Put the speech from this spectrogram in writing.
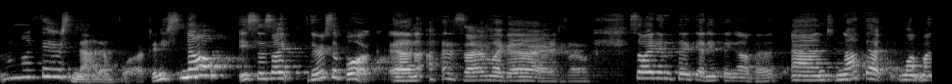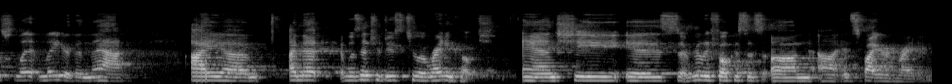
And I'm like, there's not a book. And he said, no. He says, like, there's a book. And so I'm like, all right. So, so I didn't think anything of it. And not that much later than that, I um, I met was introduced to a writing coach, and she is really focuses on uh, inspired writing.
